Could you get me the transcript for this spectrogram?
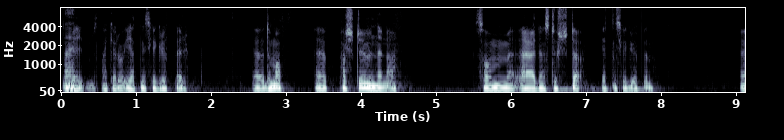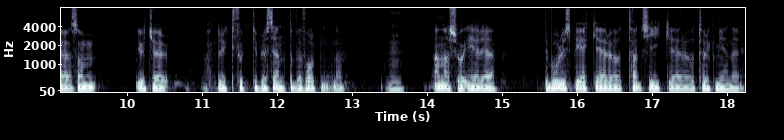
Nej. Vi snackar då etniska grupper. Eh, De har pashtunerna som är den största etniska gruppen. Som utgör drygt 40 procent av befolkningen. Mm. Annars så är det, det bor usbeker och tadsjiker och turkmener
